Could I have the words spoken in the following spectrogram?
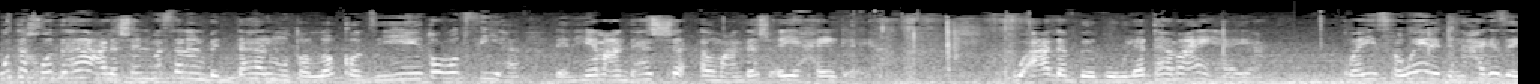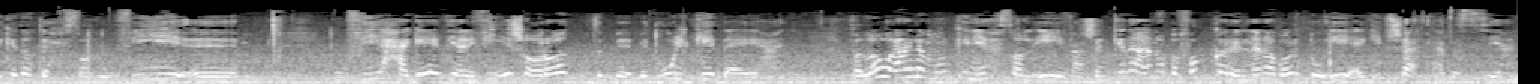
وتاخدها علشان مثلا بنتها المطلقة دي تقعد فيها لأن هي ما عندهاش شقة وما عندهاش أي حاجة يعني وقاعدة بولادها معاها يعني كويس. فوارد إن حاجة زي كده تحصل وفي وفي حاجات يعني في إشارات بتقول كده يعني. فالله أعلم ممكن يحصل إيه. فعشان كده أنا بفكر إن أنا برضو إيه أجيب شقة. بس يعني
